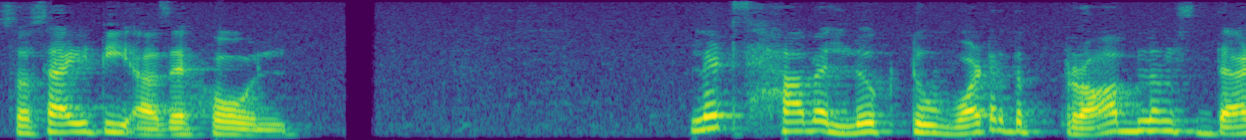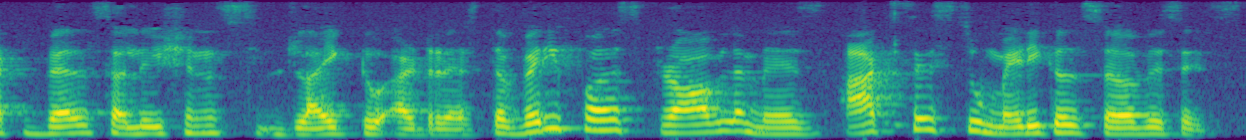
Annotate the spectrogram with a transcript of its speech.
society as a whole Let's have a look to what are the problems that Well Solutions like to address. The very first problem is access to medical services.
